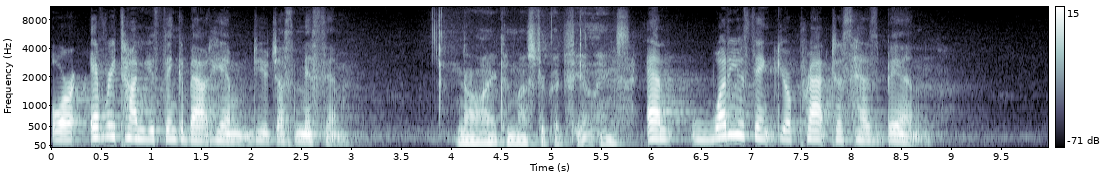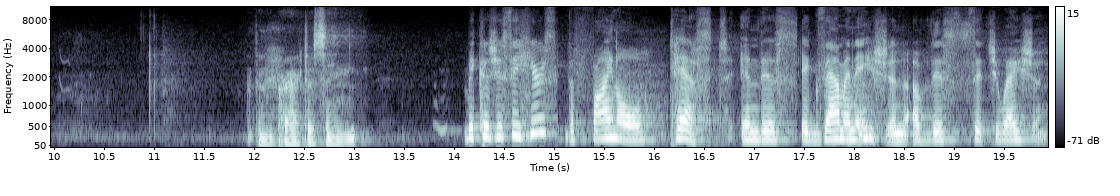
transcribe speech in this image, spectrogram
Or every time you think about him, do you just miss him? No, I can muster good feelings. And what do you think your practice has been? I've been practicing Because you see, here's the final test in this examination of this situation.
